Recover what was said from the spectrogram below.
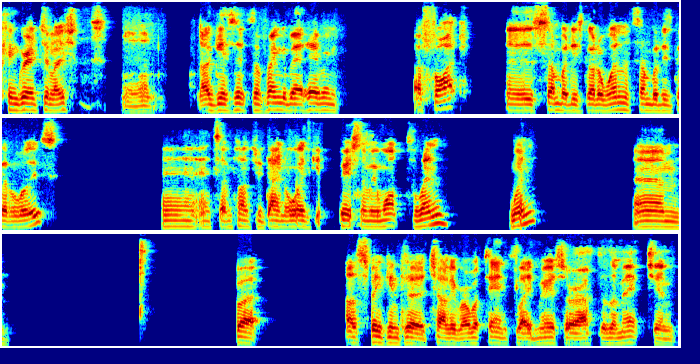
congratulations. Um, I guess that's the thing about having a fight is somebody's got to win and somebody's got to lose. And, and sometimes we don't always get the person we want to win. Win. Um, but I was speaking to Charlie Roberts and Slade Mercer after the match, and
